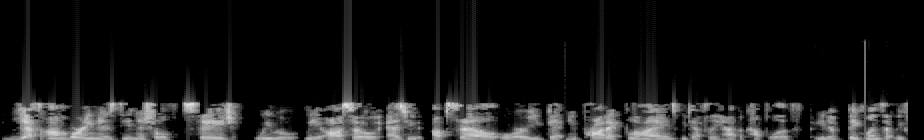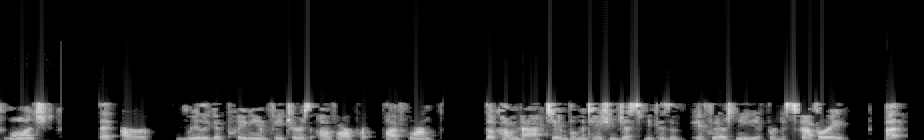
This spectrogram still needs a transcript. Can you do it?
yes, onboarding is the initial stage. We will, we also, as you upsell or you get new product lines, we definitely have a couple of, you know, big ones that we've launched that are really good premium features of our pr- platform they'll come back to implementation just because of if there's needed for discovery. But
